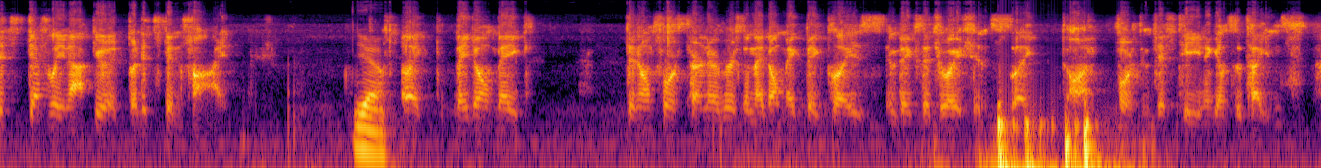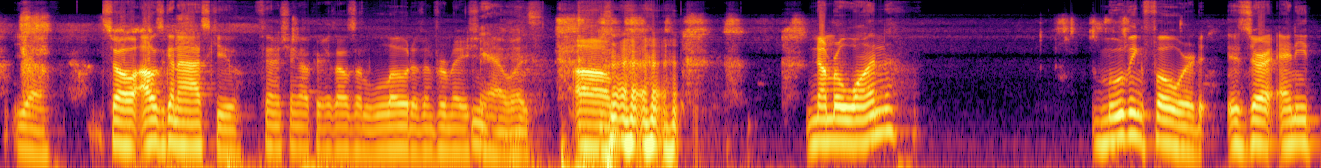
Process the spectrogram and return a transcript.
It's definitely not good, but it's been fine. yeah, Like they don't make, they don't force turnovers, and they don't make big plays in big situations, like on fourth and fifteen against the Titans. yeah. So I was gonna ask you, finishing up here, that was a load of information. yeah, it was. Um, number one, moving forward, is there any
